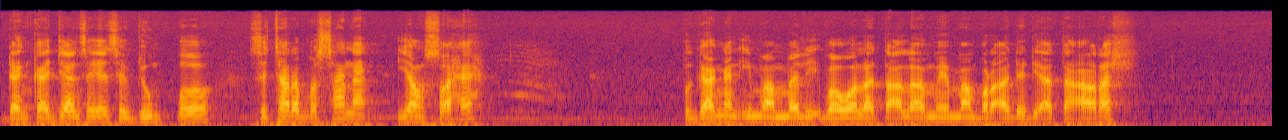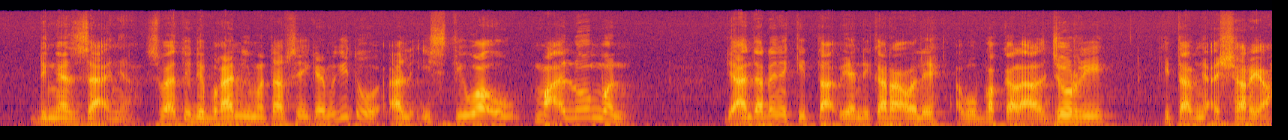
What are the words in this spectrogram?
dan kajian saya saya jumpa secara bersanad yang sahih pegangan Imam Malik bahawa Allah Taala memang berada di atas arasy dengan zatnya. Sebab itu dia berani mentafsirkan begitu. Al-istiwa'u ma'lumun. Di antaranya kitab yang dikarang oleh Abu Bakar Al-Jurri kitabnya Asy-Syariah.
